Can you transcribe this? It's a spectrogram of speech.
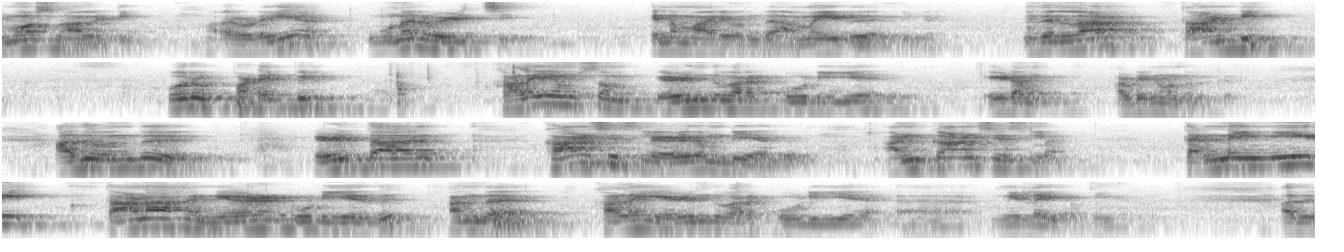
எமோஷ்னாலிட்டி அதோடைய உணர்வெழுச்சி என்ன மாதிரி வந்து அமையுது அப்படிங்கிறது. இதெல்லாம் தாண்டி ஒரு படைப்பில் கலையம்சம் எழுந்து வரக்கூடிய இடம் அப்படின்னு ஒன்று இருக்குது அது வந்து எழுத்தாளன் கான்சியஸில் எழுத முடியாது. அன்கான்சியஸில் தன்னை மீறி தானாக நிகழக்கூடியது அந்த கலை எழுந்து வரக்கூடிய நிலை அப்படிங்கிறது. அது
